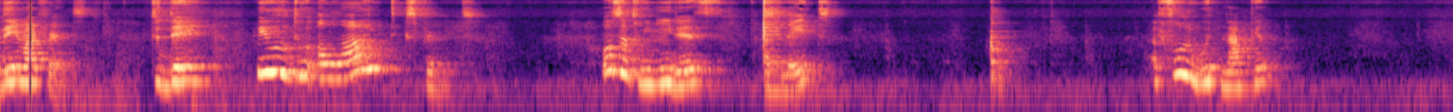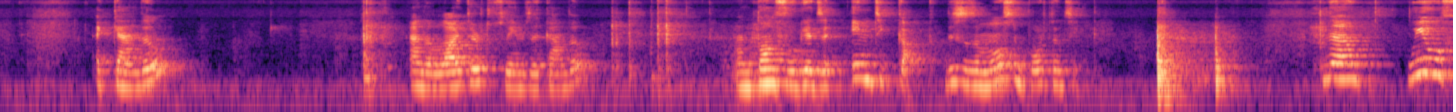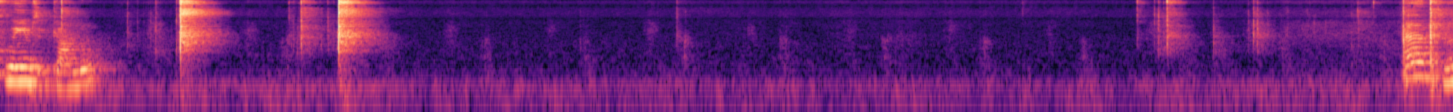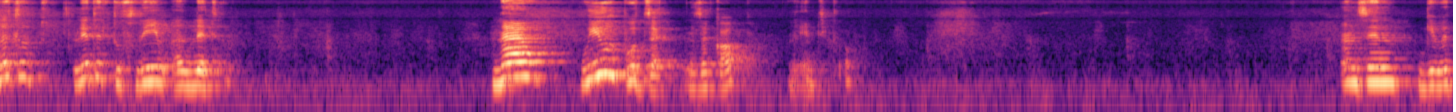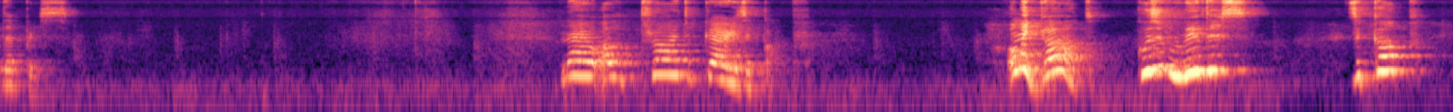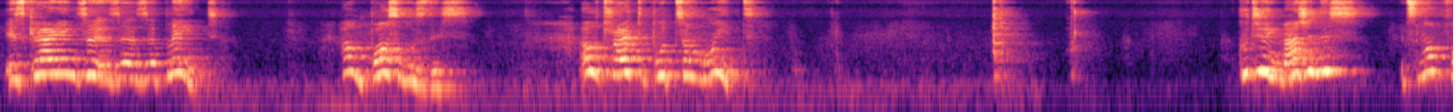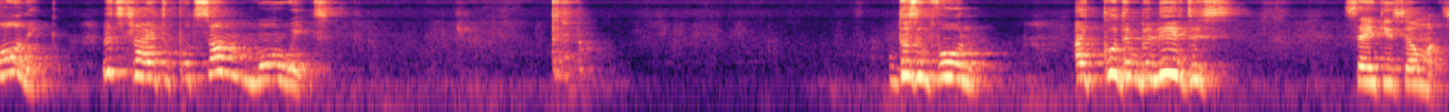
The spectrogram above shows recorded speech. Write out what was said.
Day, my friends. Today, we will do a light experiment. All that we need is a plate, a fully wet napkin, a candle, and a lighter to flame the candle. And don't forget the empty cup. This is the most important thing. Now, we will flame the candle. And little, it to flame a little. Now we will put the, the cup, the empty cup, and then give it a press. Now I'll try to carry the cup. Oh my god! Could you believe this? The cup is carrying the, the, the plate. How impossible is this? I'll try to put some weight. Could you imagine this? It's not falling. Let's try to put some more weight. Doesn't fall. I couldn't believe this. Thank you so much.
